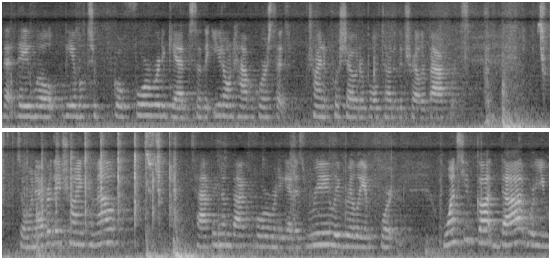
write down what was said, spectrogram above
that they will be able to go forward again so that you don't have a horse that's trying to push out or bolt out of the trailer backwards. So whenever they try and come out, tapping them back forward again is really, really important. Once you've got that, where you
